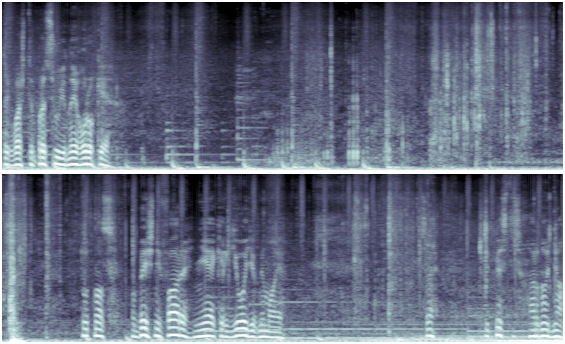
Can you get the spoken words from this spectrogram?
Так бачите, працює на його руки. Тут у нас обичні фари, ніяких діодів немає. Все. Підписуйтесь, гарного дня.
